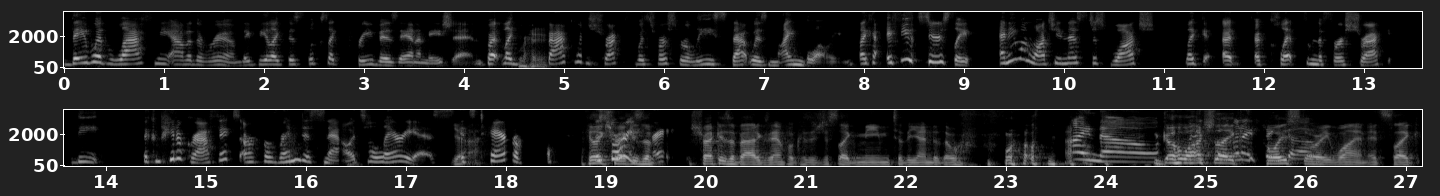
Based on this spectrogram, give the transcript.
they would laugh me out of the room. They'd be like, this looks like previs animation. But like right. back when Shrek was first released, that was mind blowing. Like, if you seriously, anyone watching this, just watch like a, a clip from the first Shrek. The the computer graphics are horrendous now. It's hilarious. Yeah. It's terrible. I feel the like Shrek is a Shrek is a bad example because it's just like meme to the end of the world. Now. I know. Go watch like Toy Story one. It's like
